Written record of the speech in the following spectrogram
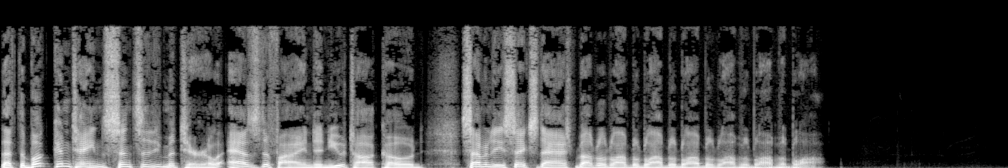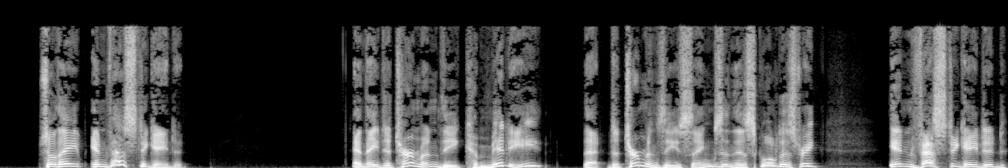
that the book contains sensitive material as defined in Utah Code 76 dash blah, blah, blah, blah, blah, blah, blah, blah, blah, blah, blah, blah, blah. So they investigated and they determined the committee that determines these things in this school district investigated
